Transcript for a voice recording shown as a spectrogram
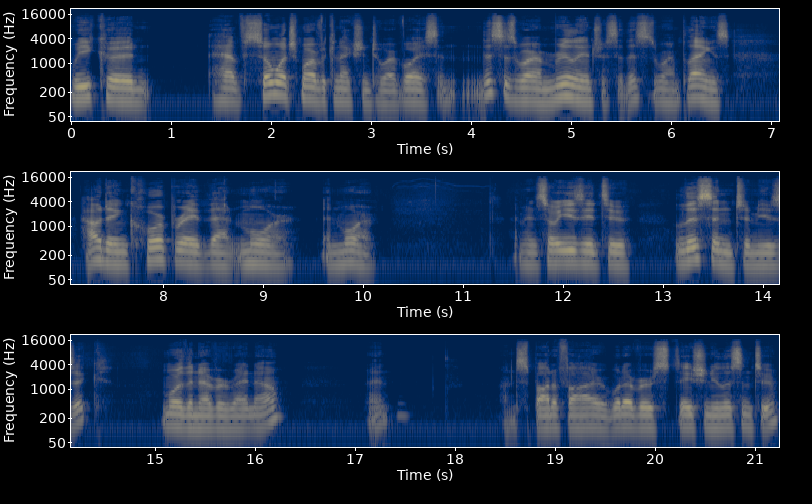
We could have so much more of a connection to our voice. And this is where I'm really interested. This is where I'm playing is how to incorporate that more and more. I mean, it's so easy to listen to music more than ever right now, right? On Spotify or whatever station you listen to.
